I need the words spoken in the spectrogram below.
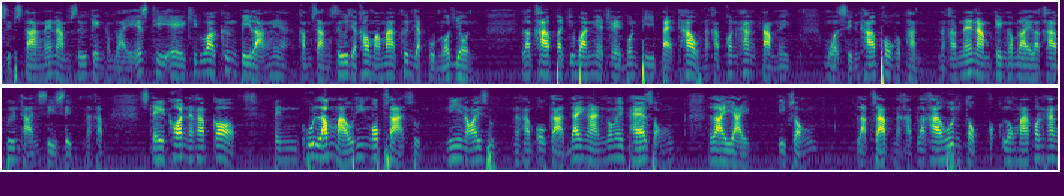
90 สตางค์แนะนำซื้อเก่งกำไร STA คิดว่าครึ่งปีหลังเนี่ยคำสั่งซื้อจะเข้ามามากขึ้นจากกลุ่มรถยนต์ ราคาปัจจุบันเนี่ยเทรดบน P8 เท่านะครับ ค่อนข้างต่ำในหมวดสินค้าโภคภัณฑ์นะครับ แนะนำเก่งกำไรราคาพื้นฐาน 40 นะครับสเตคอนนะครับก็เป็นหุ้นรับเหมาที่งบศาสตร์สุดนี่น้อยสุดนะครับ โอกาสได้งานก็ไม่แพ้ 2 รายใหญ่อีก 2 หลักทรัพย์นะครับ ราคาหุ้นตกลงมาค่อนข้าง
